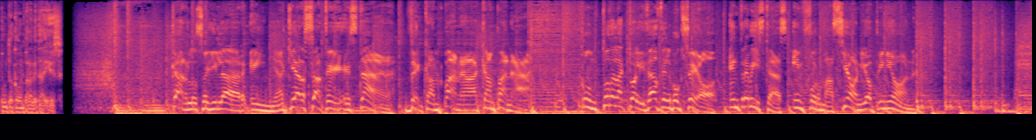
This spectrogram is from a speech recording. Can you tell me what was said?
para detalles. Carlos Aguilar e Iñaki Arzate están de campana a campana. Con toda la actualidad del boxeo, entrevistas, información y opinión.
